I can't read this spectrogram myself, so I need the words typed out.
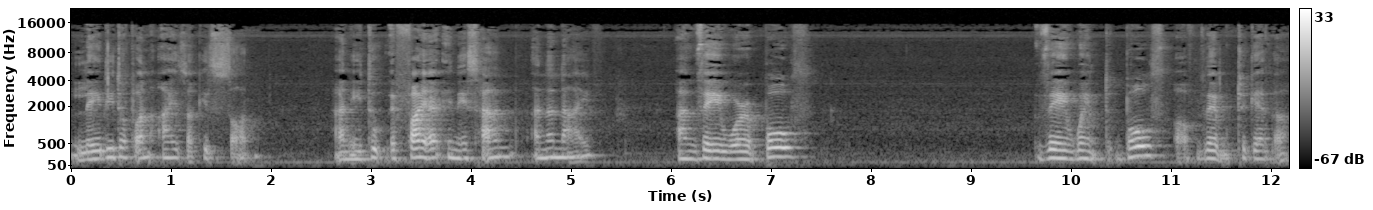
laid it upon Isaac his son, and he took the fire in his hand and a knife, and they were both, they went both of them together.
